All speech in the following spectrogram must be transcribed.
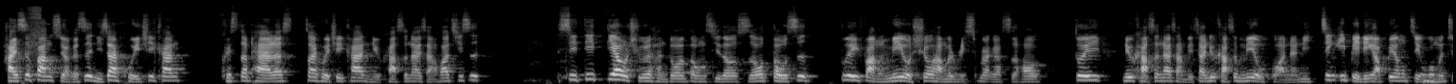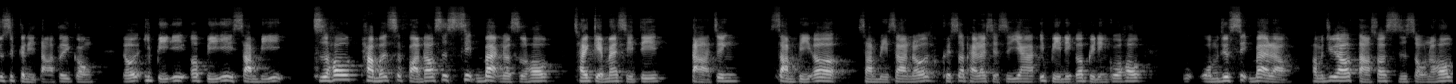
还是放水。可是你再回去看 Crystal Palace，再回去看 Newcastle 那场的话，其实 City 掉球了很多东西的时候，都是对方没有 show 他们 respect 的时候。对 Newcastle 那场比赛，Newcastle 没有管的，你进一比零啊，不用紧，我们就是跟你打对攻，然后一比一、二比一、三比一。之后，他们是反倒是 sit back 的时候，才给 Man City 打进三比二、三比三，然后 Crystal Palace 也是一样，一比零、二比零过后，我们就 sit back 了，他们就要打算死守，然后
